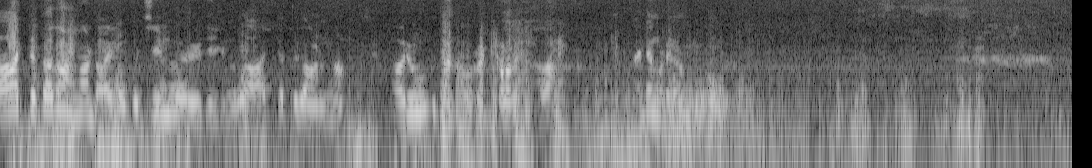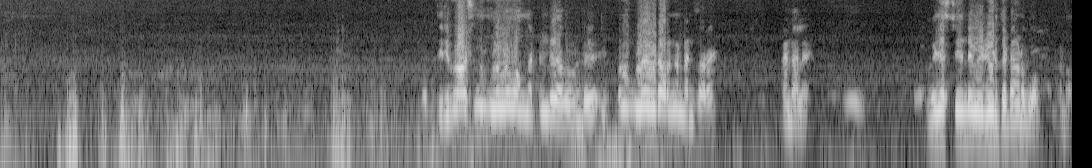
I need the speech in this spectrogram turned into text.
ആ അറ്റത്ത് കാണുന്നുണ്ടോ അയലോ കൊച്ചി എന്ന് എഴുതിയിരിക്കുന്നത് ആ അറ്റത്ത് കാണുന്ന ഒരു ഇതുണ്ടോ? റെഡ് കളർ അതാണ്. അതിന്റെ അങ്ങോട്ടേക്ക് നമുക്ക് പോകും ഒത്തിരി പ്രാവശ്യം നമ്മളിവിടെ വന്നിട്ടുണ്ട്. അതുകൊണ്ട് ഇപ്പൊ നമ്മൾ ഇവിടെ ഇറങ്ങണ്ട സാറേ? വേണ്ട അല്ലേ നമുക്ക് ജസ്റ്റ് ഇതിന്റെ വീഡിയോ എടുത്തിട്ട് അങ്ങോട്ട് പോവാം. കണ്ടോ?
